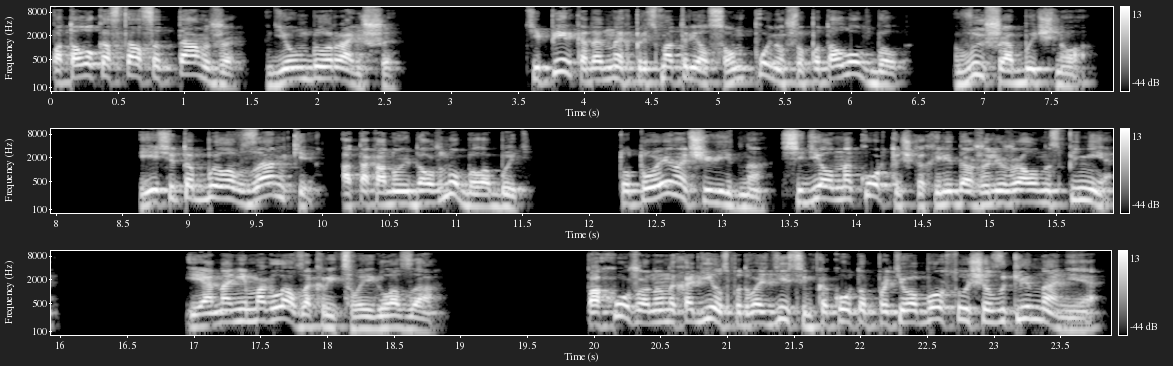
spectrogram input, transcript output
Потолок остался там же, где он был раньше. Теперь, когда Нех присмотрелся, он понял, что потолок был выше обычного. Если это было в замке, а так оно и должно было быть, то Туэн, очевидно, сидел на корточках или даже лежал на спине. И она не могла закрыть свои глаза. Похоже, она находилась под воздействием какого-то противоборствующего заклинания.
